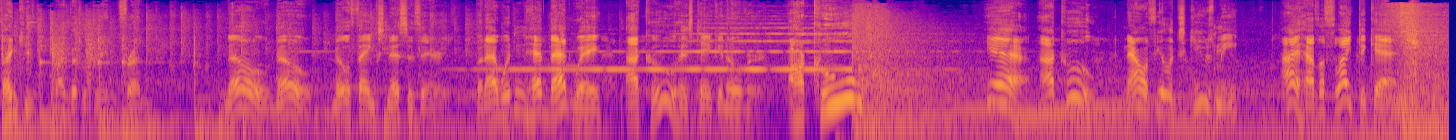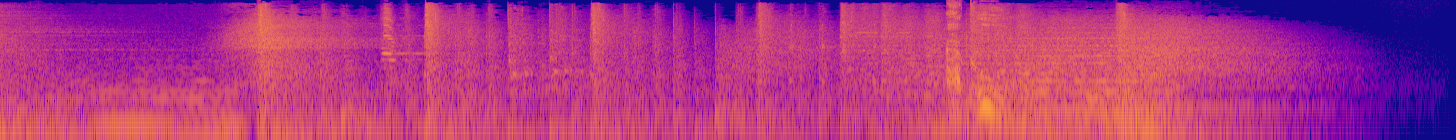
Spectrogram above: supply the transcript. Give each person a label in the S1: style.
S1: Thank you, my little green friend.
S2: No, no, no thanks necessary. But I wouldn't head that way. Aku has taken over.
S1: Aku?
S2: Yeah, Aku. Now, if you'll excuse me, I have a flight to catch.
S1: Aku!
